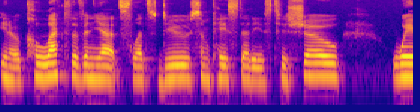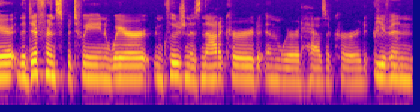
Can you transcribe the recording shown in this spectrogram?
you know collect the vignettes. Let's do some case studies to show where the difference between where inclusion has not occurred and where it has occurred, even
